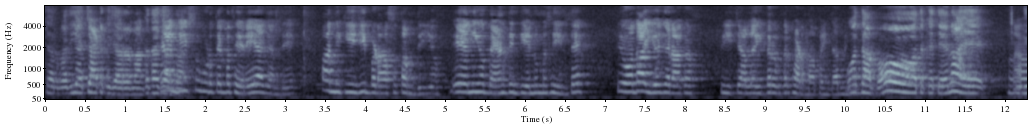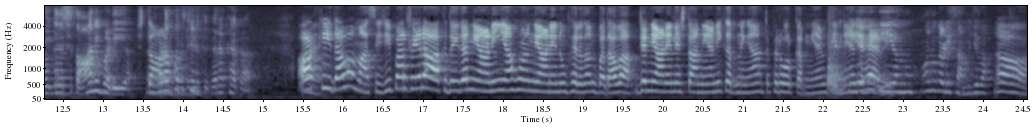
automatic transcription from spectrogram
ਚਲ ਵਧੀਆ ਝਟ ਗੁਜ਼ਾਰਾ ਲੰਘਦਾ ਭੈਣ ਜਾਂਦਾ ਜੀ ਸੂਟ ਤੇ ਬਥੇਰੇ ਆ ਜਾਂਦੇ। ਆ ਨਿੱਕੀ ਜੀ ਬੜਾ ਸਤਾਉਂਦੀ ਓ। ਇਹ ਨਹੀਂ ਉਹ ਬਹਿਣ ਦਿੰਦੀ ਇਹਨੂੰ ਮਸ਼ੀਨ ਤੇ ਤੇ ਉਹਦਾ ਹੀ ਉਹ ਜਰਾ ਕ ਵੀ ਚੱਲ ਇੱਧਰ ਉੱਧਰ ਖੜਨਾ ਪੈਂਦਾ ਮੈਨੂੰ। ਉਹਦਾ ਬਹੁਤ ਕਿਤੇ ਨਾ ਇਹ ਕੁੜੀ ਕਿਤੇ ਸ਼ੈਤਾਨ ਹੀ ਬੜੀ ਆ। ਬੜਾ ਪੁੱਤ ਝਿੜਕ ਕੇ ਰੱਖਿਆ ਕਰ। ਆਖੀਦਾ ਵਾ ਮਾਸੀ ਜੀ? ਪਰ ਫਿਰ ਆਖ ਦੇਈਦਾ ਨਿਆਣੀ ਆ ਹੁਣ ਨਿਆਣੇ ਨੂੰ ਫਿਰ ਤੁਹਾਨੂੰ ਪਤਾ ਵਾ। ਜੇ ਨਿਆਣੇ ਨੇ ਸ਼ਤਾਨੀਆਂ ਨਹੀਂ ਕਰਨੀਆਂ ਤੇ ਫਿਰ ਹੋਰ ਕਰਨੀਆਂ ਵੀ ਕਿੰਨੇ ਆ ਜੇ ਹੈ ਵੀ। ਕੀ ਉਹਨੂੰ ਉਹਨੂੰ ਕਿਹੜੀ ਸਮਝ ਵਾ? ਆ।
